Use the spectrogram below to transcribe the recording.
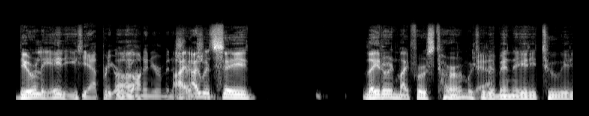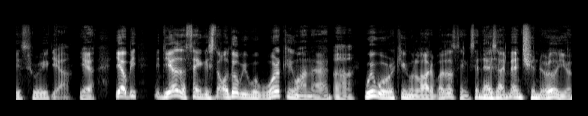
the early 80s. Yeah, pretty early Uh, on in your I, administration. I would say later in my first term, which would have been 82, 83. Yeah. Yeah, Yeah. we, the other thing is, although we were working on that, Uh huh. we were working on a lot of other things. And as I mentioned earlier,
